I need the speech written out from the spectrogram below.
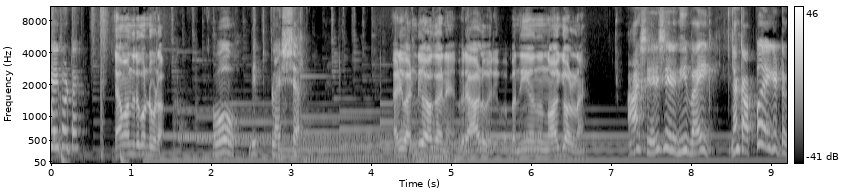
ആയിക്കോട്ടെ. ഞാൻ വന്നിട്ട് കൊണ്ടുവിടാം. ഓ വിത്ത് പ്ലഷർ അടി വണ്ടി നോക്കാനേ ഒരാൾ വരും. അപ്പൊ നീ ഒന്ന് നോക്കിക്കോളണേ ആ ശരി ശരി. നീ വൈ. ഞാൻ കപ്പ കഴിക്കട്ടെ.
